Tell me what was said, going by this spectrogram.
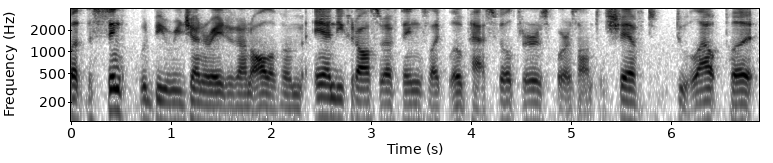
but the sync would be regenerated on all of them. And you could also have things like low pass filters, horizontal shift, dual output.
